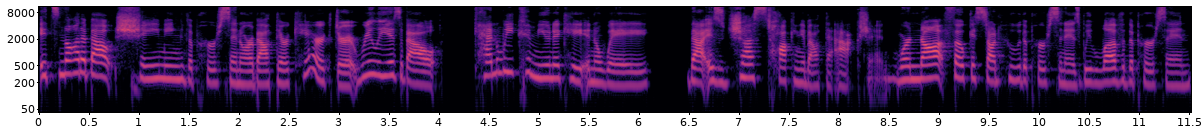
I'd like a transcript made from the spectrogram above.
it's not about shaming the person or about their character. It really is about can we communicate in a way that is just talking about the action? We're not focused on who the person is. We love the person.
